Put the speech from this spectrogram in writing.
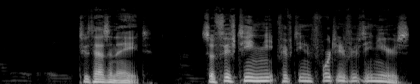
i think it was 2008. So 15, 15, 14 15 years.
